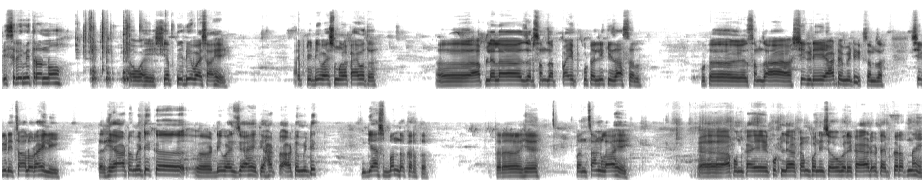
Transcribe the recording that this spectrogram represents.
तिसरी मित्रांनो अहो, हे सेफ्टी डिवाईस आहे. सेफ्टी डिवाईसमुळं काय होतं आपल्याला जर समजा पाईप कुठं लिकेज असेल कुठं समजा शिगडी ऑटोमॅटिक समजा शिगडी चालू राहिली तर हे ऑटोमॅटिक डिवाईस जे आहे ते हाट ऑटोमॅटिक गॅस बंद करतं. तर हे पण चांगलं आहे. आपण काय कुठल्या कंपनीच्या वगैरे काय ॲडव्हर्टाईज करत नाही.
